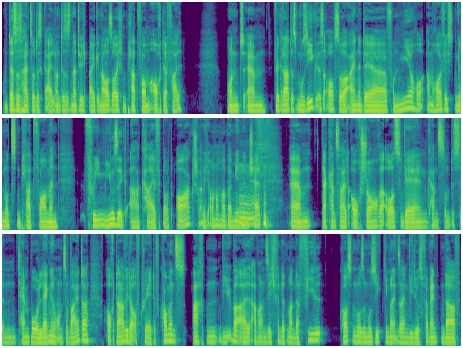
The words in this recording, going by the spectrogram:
Und das ist halt so das Geile. Und das ist natürlich bei genau solchen Plattformen auch der Fall. Und ähm, für gratis Musik ist auch so eine der von mir am häufigsten genutzten Plattformen freemusicarchive.org, schreibe ich auch nochmal bei mir in den Mhm. Chat. Ähm, da kannst du halt auch Genre auswählen, kannst so ein bisschen Tempo, Länge und so weiter. Auch da wieder auf Creative Commons achten, wie überall, aber an sich findet man da viel kostenlose Musik, die man in seinen Videos verwenden darf.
